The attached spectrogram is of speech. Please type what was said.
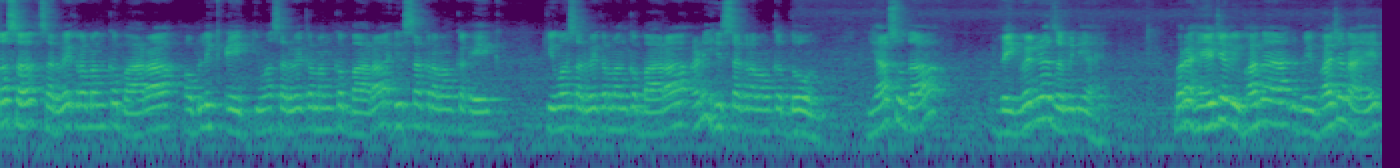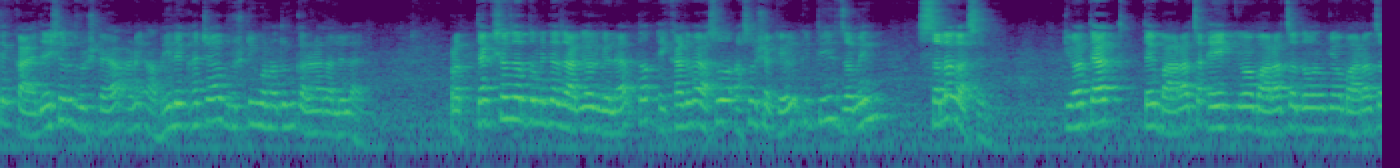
तसंच सर्वे क्रमांक बारा ऑब्लिक एक किंवा सर्वे क्रमांक बारा हिस्सा क्रमांक एक किंवा सर्वे क्रमांक बारा आणि हिस्सा क्रमांक दोन ह्यासुद्धा वेगवेगळ्या जमिनी आहेत. बरं हे जे विभाजन विभाजन आहे ते कायदेशीरदृष्ट्या आणि अभिलेखाच्या दृष्टिकोनातून करण्यात आलेलं आहे. प्रत्यक्ष जर तुम्ही त्या जागेवर गेल्यात तर एखाद वेळ असू असू शकेल की ती जमीन सलग असेल. किंवा त्यात ते बाराचा एक किंवा बाराचा दोन किंवा बाराचा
